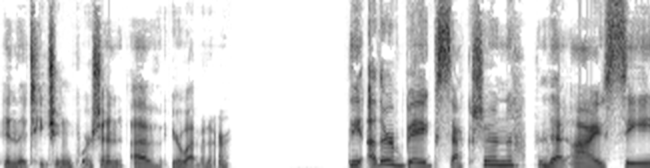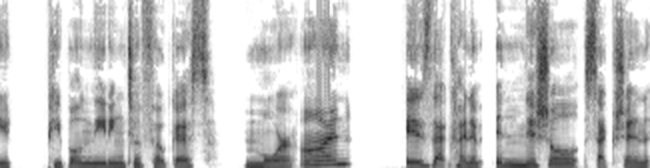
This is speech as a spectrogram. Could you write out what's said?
in the teaching portion of your webinar. The other big section that I see people needing to focus more on is that kind of initial section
